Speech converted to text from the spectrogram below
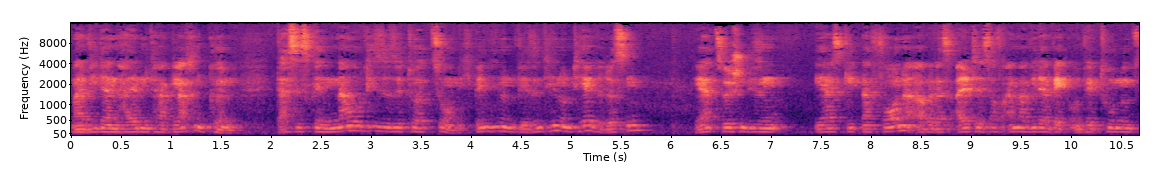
mal wieder einen halben Tag lachen können? Das ist genau diese Situation. Ich bin hin und wir sind hin und her gerissen, ja, zwischen diesen, ja, es geht nach vorne, aber das Alte ist auf einmal wieder weg und wir tun uns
